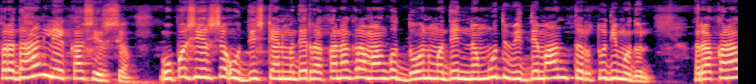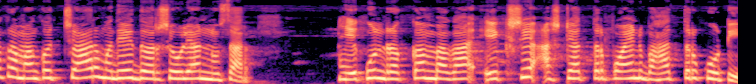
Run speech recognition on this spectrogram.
प्रधान लेखा शीर्ष उपशीर्ष उद्दिष्टांमध्ये रकाना क्रमांक दोनमध्ये नमूद विद्यमान तरतुदीमधून रकाना क्रमांक चारमध्ये दर्शवल्यानुसार एकूण रक्कम बघा एकशे अठ्ठ्याहत्तर पॉईंट बहात्तर कोटी.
